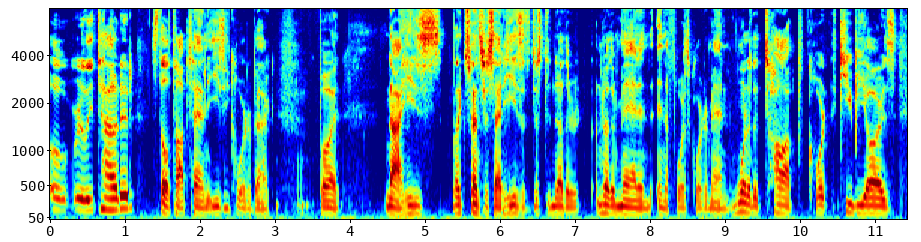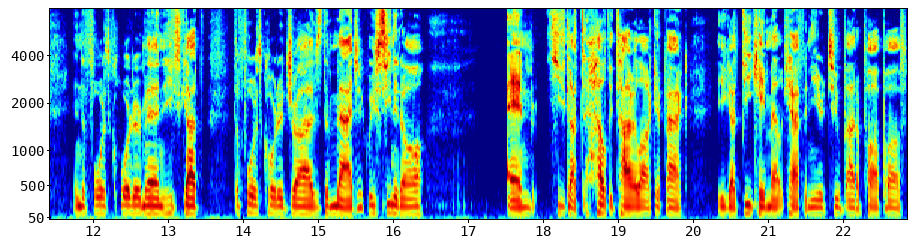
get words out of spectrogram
overly touted. Still top 10, easy quarterback. But nah, he's like Spencer said, he's just another another man in in the fourth quarter, man. One of the top QBRs in the fourth quarter, man. He's got the fourth quarter drives, the magic. We've seen it all. And he's got the healthy Tyler Lockett back. You got DK Metcalf in year two about to pop off.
